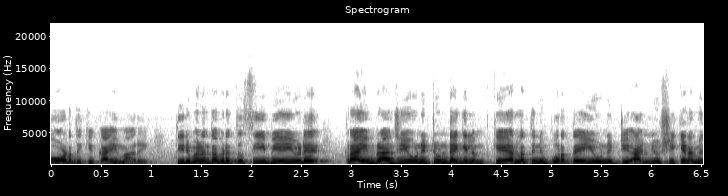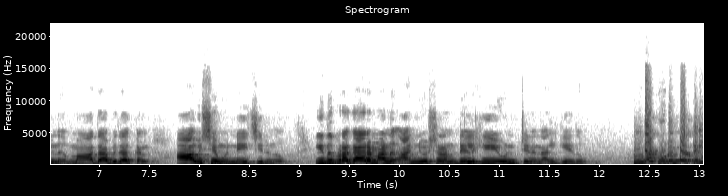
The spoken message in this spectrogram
കോടതിക്ക് കൈമാറി. തിരുവനന്തപുരത്ത് സി ബി ഐയുടെ ക്രൈംബ്രാഞ്ച് യൂണിറ്റ് ഉണ്ടെങ്കിലും കേരളത്തിന് പുറത്തെ യൂണിറ്റ് അന്വേഷിക്കണമെന്ന് മാതാപിതാക്കൾ ആവശ്യമുന്നയിച്ചിരുന്നു. ഇതുപ്രകാരമാണ് അന്വേഷണം ഡൽഹി യൂണിറ്റിന് നൽകിയതും. എന്റെ കുടുംബത്തിൽ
